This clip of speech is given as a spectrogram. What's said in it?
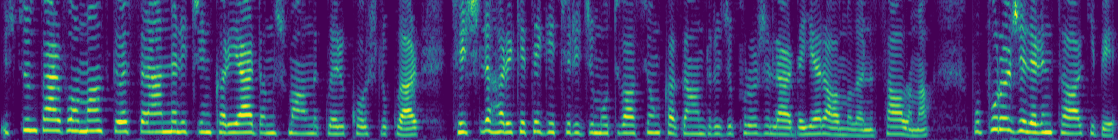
üstün performans gösterenler için kariyer danışmanlıkları, koçluklar, çeşitli harekete geçirici, motivasyon kazandırıcı projelerde yer almalarını sağlamak, bu projelerin takibi,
